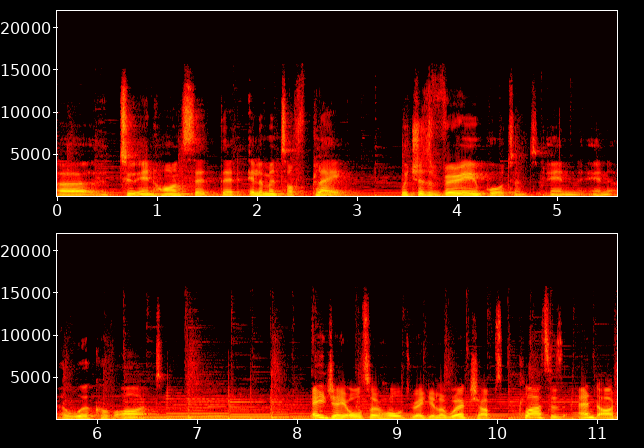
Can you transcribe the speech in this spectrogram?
uh, to enhance that, that element of play, which is very important in, in a work of art. Ajay also holds regular workshops, classes and art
